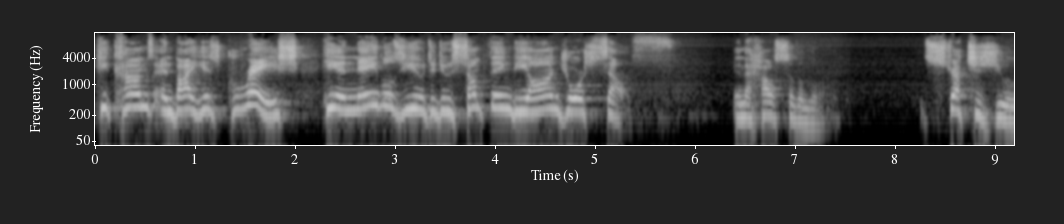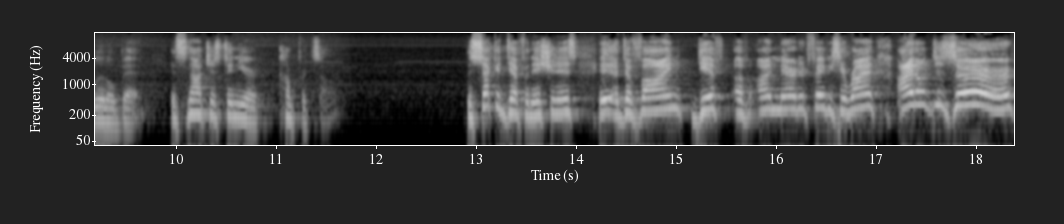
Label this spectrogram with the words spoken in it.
He comes and by His grace, He enables you to do something beyond yourself in the house of the Lord. It stretches you a little bit. It's not just in your comfort zone. The second definition is a divine gift of unmerited favor. You say, Ryan, I don't deserve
